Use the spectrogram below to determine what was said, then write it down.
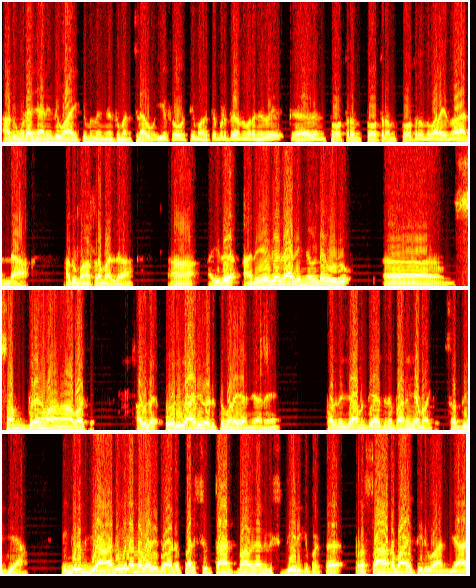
അതും കൂടെ ഞാനിത് വായിക്കുമ്പോൾ നിങ്ങൾക്ക് മനസ്സിലാവും. ഈ പ്രവൃത്തി മഹത്വപ്പെടുത്തുക എന്ന് പറഞ്ഞത് കേവലം സ്തോത്രം സ്തോത്രം സ്തോത്രം എന്ന് പറയുന്നതല്ല. അതുമാത്രമല്ല മാത്രമല്ല ഇത് അനേക കാര്യങ്ങളുടെ ഒരു സംഗ്രഹമാണ് ആ വാക്യം. അതിൽ ഒരു കാര്യം എടുത്തു പറയാൻ ഞാൻ പതിനഞ്ചാം അധ്യായത്തിന് പതിനഞ്ചാം വാക്യം. ശ്രദ്ധിക്കുക. എങ്കിലും ജാതികൾ എന്ന വഴിപാട് പരിശുദ്ധാത്മാവിനാൽ വിശദീകരിക്കപ്പെട്ട് പ്രസാദമായി തിരുവാൻ ഞാൻ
